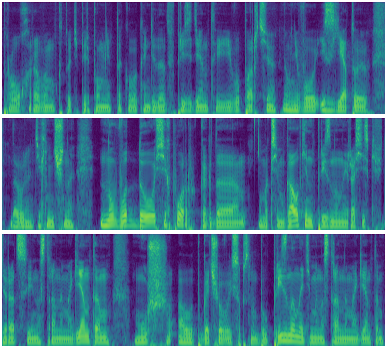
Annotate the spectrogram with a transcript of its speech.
Прохоровым, кто теперь помнит такого кандидата в президенты и его партию, у него изъятую довольно технично. Но вот до сих пор, когда Максим Галкин, признанный Российской Федерацией иностранным агентом, муж Аллы Пугачевой, собственно, был признан этим иностранным агентом,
